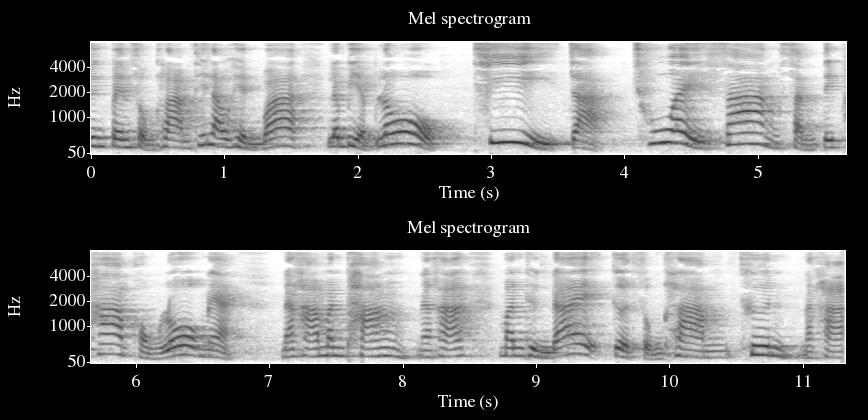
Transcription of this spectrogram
จึงเป็นสงครามที่เราเห็นว่าระเบียบโลกที่จะช่วยสร้างสันติภาพของโลกเนี่ยนะคะ มันพังนะคะ มันถึงได้เกิดสงครามขึ้นนะคะ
